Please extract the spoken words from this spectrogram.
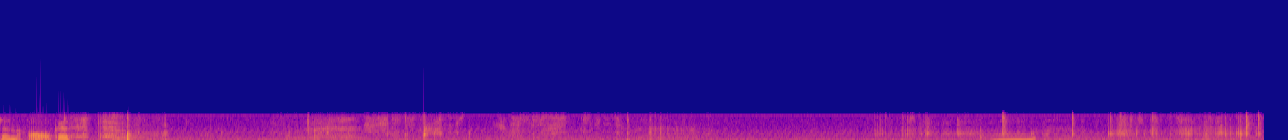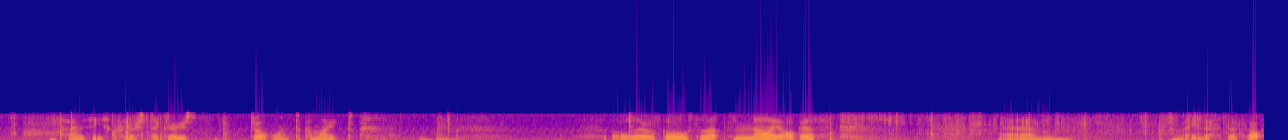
put in August. Sometimes these clear stickers don't want to come out. So there we go. So that's now August. Um, I may lift this up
